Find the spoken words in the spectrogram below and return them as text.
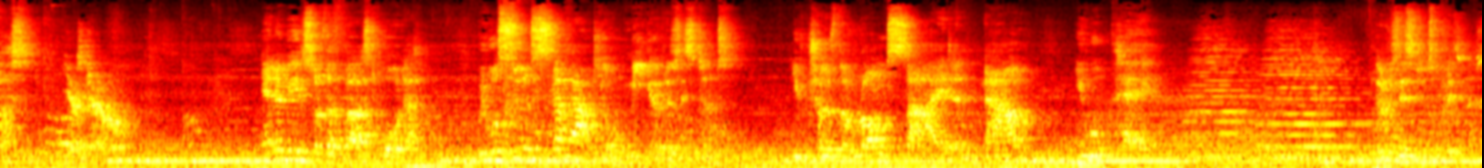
Us. Yes, General. Enemies of the First Order. We will soon snuff out your meager resistance. You chose the wrong side, and now you will pay. The Resistance prisoners.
